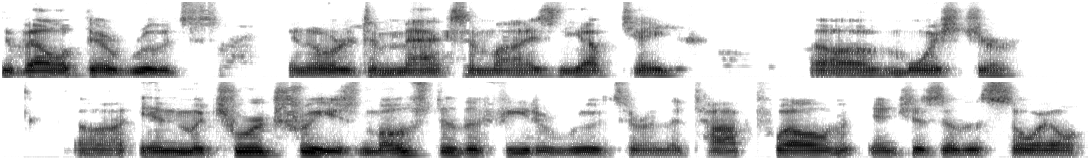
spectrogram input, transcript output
develop their roots in order to maximize the uptake of moisture. Uh, in mature trees, most of the feeder roots are in the top 12 inches of the soil,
